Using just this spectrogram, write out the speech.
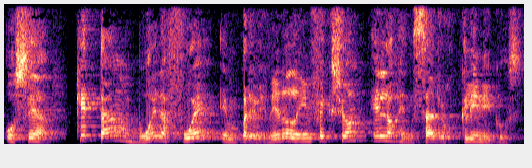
o sea, qué tan buena fue en prevenir la infección en los ensayos clínicos.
